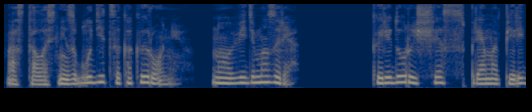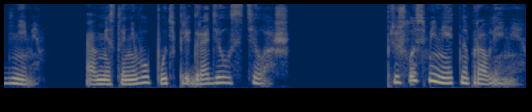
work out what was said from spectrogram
осталось не заблудиться, как иронию, но, видимо, зря. Коридор исчез прямо перед ними, а вместо него путь преградил стеллаж. Пришлось менять направление.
